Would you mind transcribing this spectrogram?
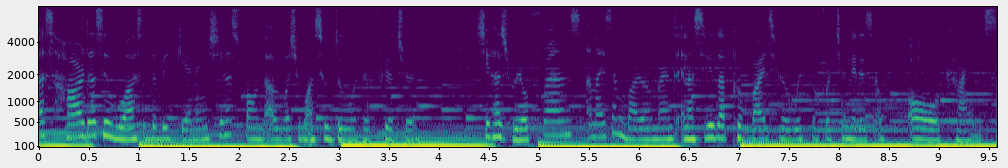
As hard as it was at the beginning, she has found out what she wants to do with her future. She has real friends, a nice environment, and a city that provides her with opportunities of all kinds.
